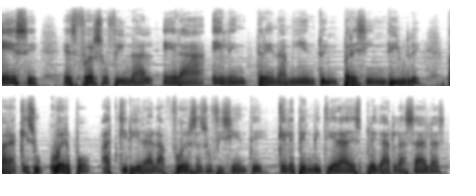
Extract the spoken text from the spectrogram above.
Ese esfuerzo final era el entrenamiento imprescindible para que su cuerpo adquiriera la fuerza suficiente que le permitiera desplegar las alas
